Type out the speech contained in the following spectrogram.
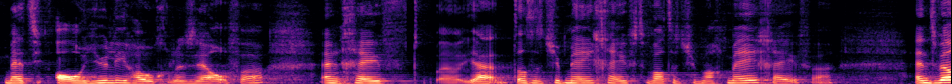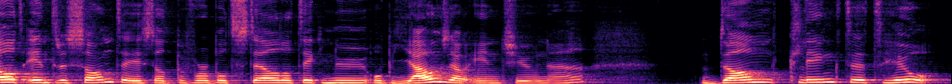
met al jullie hogere zelven. En geeft, uh, ja, dat het je meegeeft wat het je mag meegeven. En terwijl het interessante is dat bijvoorbeeld, stel dat ik nu op jou zou intunen, dan klinkt het heel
